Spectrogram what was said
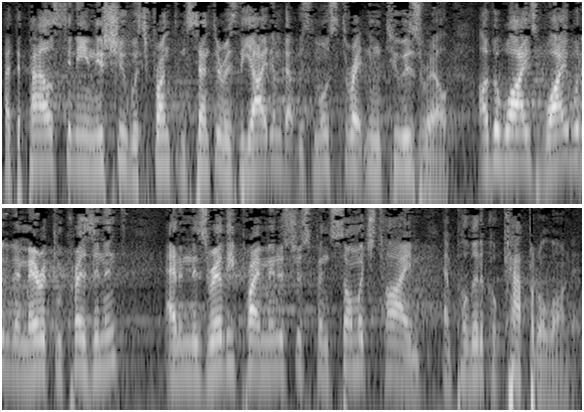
that the Palestinian issue was front and center as the item that was most threatening to Israel. Otherwise, why would an American president and an Israeli prime minister spend so much time and political capital on it?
